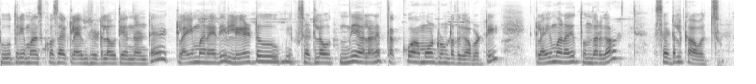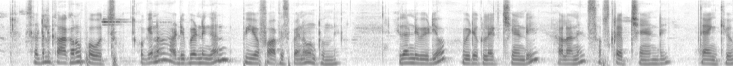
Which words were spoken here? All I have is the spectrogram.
టూ త్రీ మంత్స్కి ఒకసారి క్లెయిమ్ సెటిల్ అవుతుంది ఏంటంటే క్లెయిమ్ అనేది లేటు మీకు సెటిల్ అవుతుంది అలానే తక్కువ అమౌంట్ ఉంటుంది కాబట్టి క్లెయిమ్ అనేది తొందరగా సెటిల్ కావచ్చు సెటిల్ కాకను పోవచ్చు ఓకేనా? డిపెండింగ్ ఆన్ పిఎఫ్ ఆఫీస్ పైన ఉంటుంది. ఇదండి వీడియో. వీడియోకి లైక్ చేయండి అలానే సబ్స్క్రైబ్ చేయండి. Thank you.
